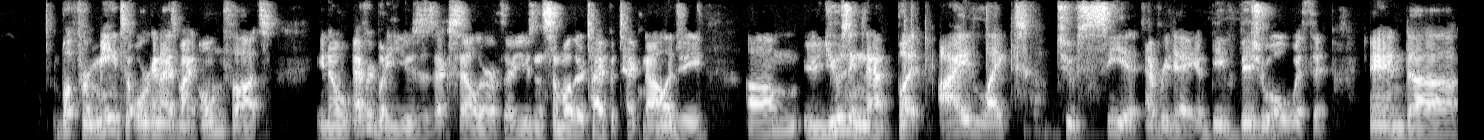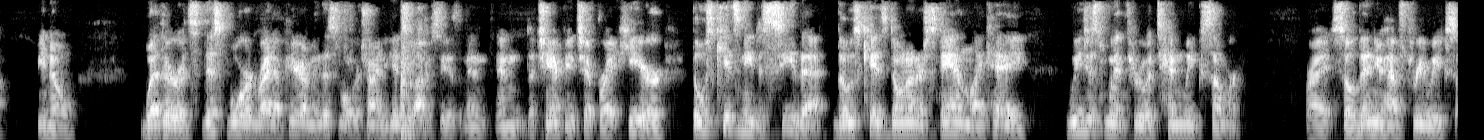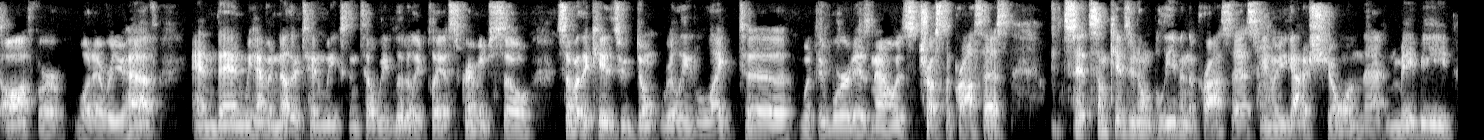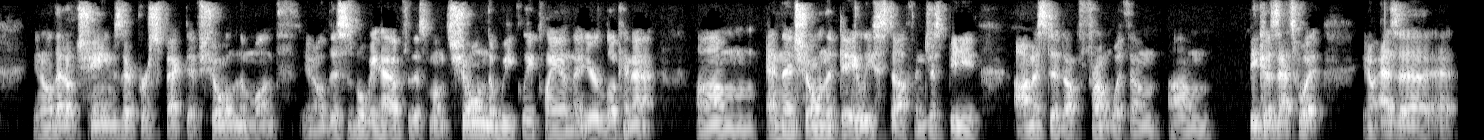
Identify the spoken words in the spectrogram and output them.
But for me to organize my own thoughts, you know, everybody uses Excel or if they're using some other type of technology, um, you're using that. But I liked to see it every day and be visual with it and uh, you know whether it's this board right up here. I mean, this is what we're trying to get to. Obviously, is in, in the championship right here. Those kids need to see that. Those kids don't understand like, hey, we just went through a 10 week summer, right? So then you have three weeks off or whatever you have. And then we have another 10 weeks until we literally play a scrimmage. So some of the kids who don't really like to, what the word is now is trust the process. Some kids who don't believe in the process, you know, you got to show them that. And maybe, you know, that'll change their perspective. Show them the month. You know, this is what we have for this month. Show them the weekly plan that you're looking at. Um, and then show them the daily stuff and just be honest and upfront with them. Um, because that's what, you know, as a,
